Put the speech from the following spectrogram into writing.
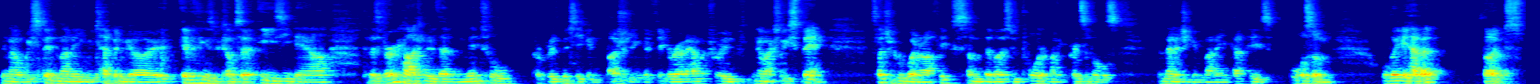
You know, we spend money, we tap and go, everything has become so easy now that it's very hard to do that mental arithmetic and budgeting to figure out how much we you know actually spend. Such a good one, and I think some of the most important money principles for managing your money. That is awesome. Well, there you have it, folks.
